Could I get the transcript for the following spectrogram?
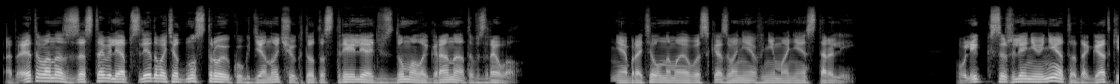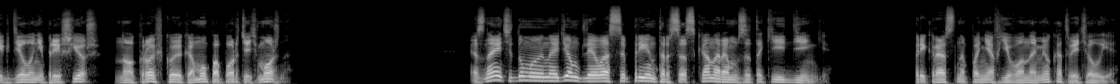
А до этого нас заставили обследовать одну стройку, где ночью кто-то стрелять вздумал и гранаты взрывал. Не обратил на мое высказывание внимания Старлей. Улик, к сожалению, нет, а догадки к делу не пришьешь, но кровь кое-кому попортить можно. Знаете, думаю, найдем для вас и принтер со сканером за такие деньги. Прекрасно поняв его намек, ответил я.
